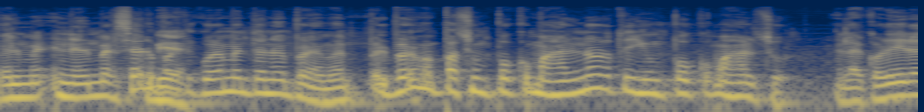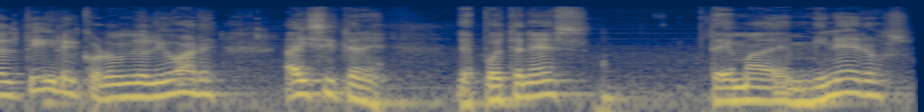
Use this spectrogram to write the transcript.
El en el mercenario Bien. particularmente no hay problema. El problema pasa un poco más al norte y un poco más al sur. En la cordillera del Tigre, el cordón de Olivares, ahí sí tenés. Después tenés tema de mineros,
